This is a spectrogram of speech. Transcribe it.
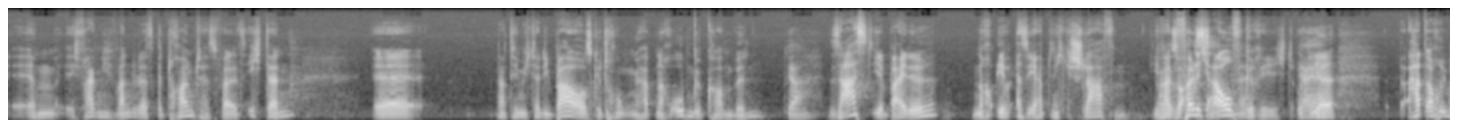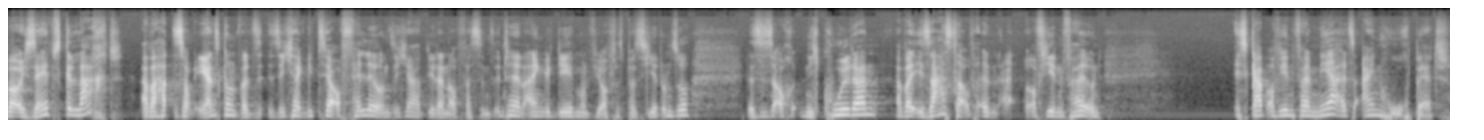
ähm, ich frage mich, wann du das geträumt hast, weil als ich dann, äh, nachdem ich da die Bar ausgetrunken habe, nach oben gekommen bin, Ja. saßt ihr beide noch, also ihr habt nicht geschlafen. Ihr Weil wart so völlig hatten, ne? aufgeregt. Und Ja, ja. ihr habt auch über euch selbst gelacht, aber habt das auch ernst genommen, weil sicher gibt es ja auch Fälle und sicher habt ihr dann auch was ins Internet eingegeben und wie oft das passiert und so. Das ist auch nicht cool dann, aber ihr saßt da auf, äh, auf jeden Fall und es gab auf jeden Fall mehr als ein Hochbett,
